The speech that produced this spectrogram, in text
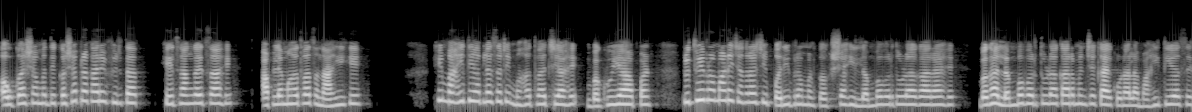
अवकाशामध्ये कशा प्रकारे फिरतात हे सांगायचं आहे? आपल्या महत्वाचं नाही हे. ही माहिती आपल्यासाठी महत्वाची आहे. बघूया आपण. पृथ्वीप्रमाणे चंद्राची परिभ्रमण कक्षा ही लंबवर्तुळाकार आहे. बघा लंबवर्तुळाकार म्हणजे काय? कोणाला माहिती असेल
